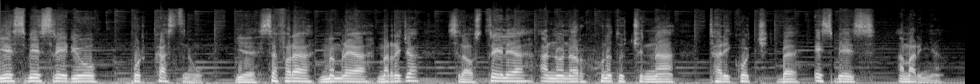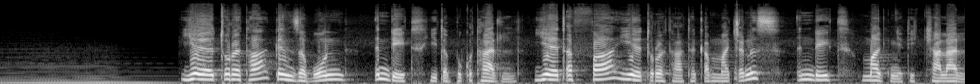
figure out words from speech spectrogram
የ SBS ሬዲዮ ፖድካስት ነው። የሰፈራ መምሪያ መረጃ፣ ስለ አውስትሬልያ አኗኗር ሁነቶችና ታሪኮች በ SBS አማርኛ። የጡረታ ገንዘቦን እንዴት ይጠብቁታል? የጠፋ የጡረታ ተቀማጭንስ እንዴት ማግኘት ይቻላል?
